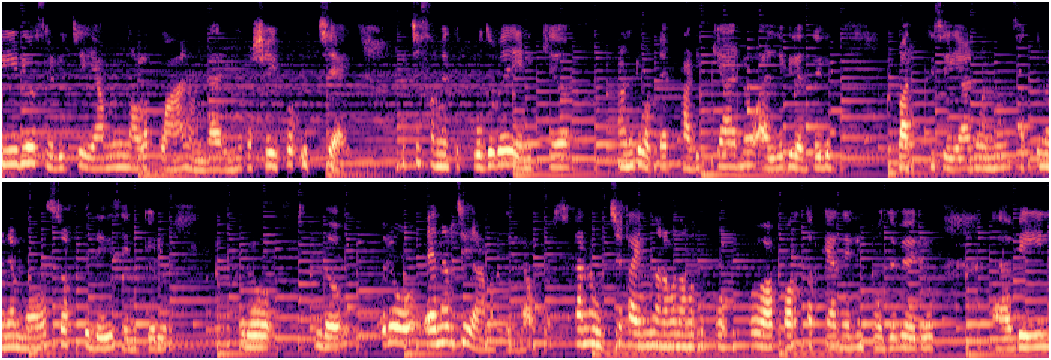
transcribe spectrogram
വീഡിയോസ് എഡിറ്റ് ചെയ്യാമെന്നുള്ള പ്ലാൻ ഉണ്ടായിരുന്നു. പക്ഷേ ഇപ്പോൾ ഉച്ചയായി. ഉച്ച സമയത്ത് പൊതുവേ എനിക്ക് പണ്ട് തൊട്ടേ പഠിക്കാനോ അല്ലെങ്കിൽ എന്തെങ്കിലും വർക്ക് ചെയ്യാനോ ഒന്നും സത്യം പറഞ്ഞാൽ മോസ്റ്റ് ഓഫ് ദി ഡേയ്സ് എനിക്കൊരു ഒരു എന്തോ ഒരു എനർജി കാണത്തില്ല. കാരണം ഉച്ച ടൈം എന്ന് പറയുമ്പോൾ നമുക്ക് ഇപ്പോൾ പുറത്തൊക്കെ ആണെങ്കിലും പൊതുവെ ഒരു വെയിൽ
